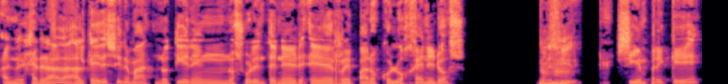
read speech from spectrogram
en general, al de Cinema no tienen, no suelen tener eh, reparos con los géneros. Es decir, siempre que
